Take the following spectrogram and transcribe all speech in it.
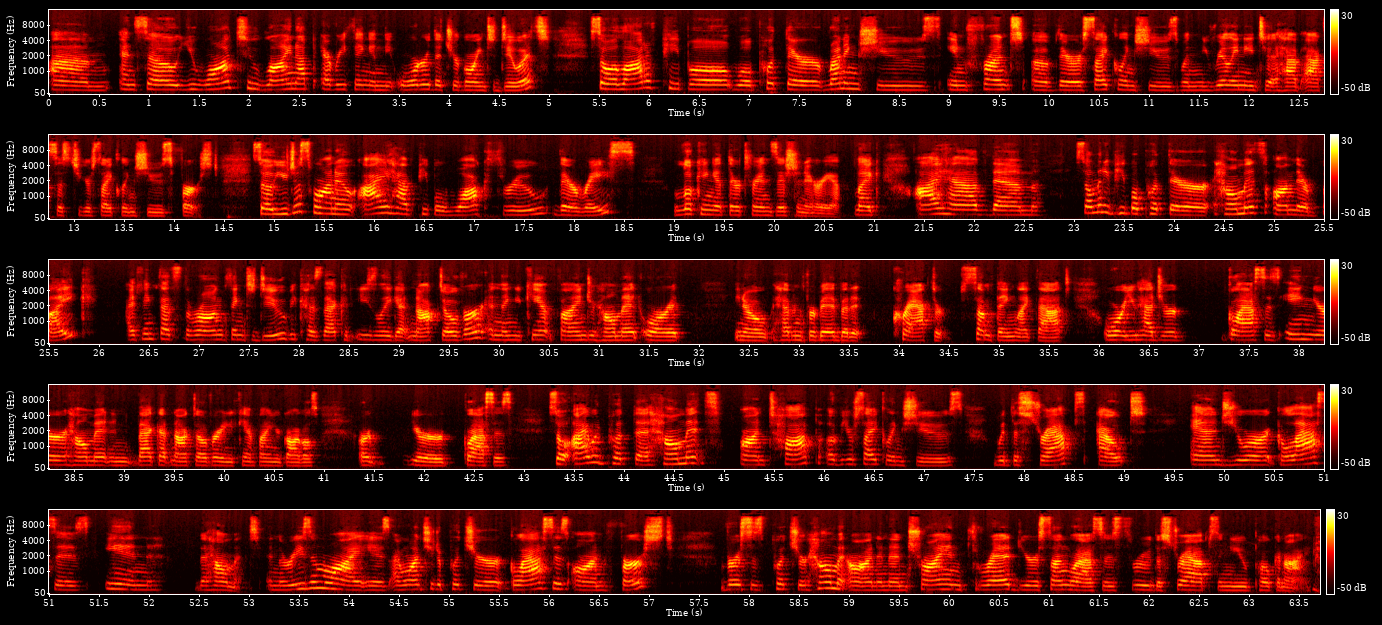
um, and so you want to line up everything in the order that you're going to do it. So a lot of people will put their running shoes in front of their cycling shoes when you really need to have access to your cycling shoes first. So you just want to, I have people walk through their race looking at their transition area. Like I have them, so many people put their helmets on their bike I think that's the wrong thing to do because that could easily get knocked over and then you can't find your helmet or it, you know, heaven forbid, but it cracked or something like that. Or you had your glasses in your helmet and that got knocked over and you can't find your goggles or your glasses. So I would put the helmet on top of your cycling shoes with the straps out and your glasses in the helmet. And the reason why is I want you to put your glasses on first versus put your helmet on and then try and thread your sunglasses through the straps and you poke an eye.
